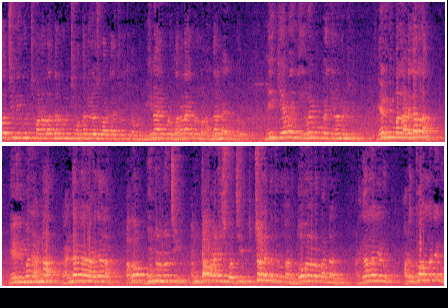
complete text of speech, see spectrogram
వచ్చి మీ గురించి మన వాళ్ళందరి గురించి మొత్తం నియోజకవర్గాలు తిరుగుతున్నప్పుడు మీ నాయకుడు మన నాయకుడు మన అందరి నాయకుడు మీకేమైంది ఇరవై ముప్పై కిలోమీటర్లు? నేను మిమ్మల్ని అడగలనా నేను మిమ్మల్ని అన్నా? రండన్నా అడగలనా అగో గుంటూరు నుంచి అంతా మానేసి వచ్చి పిచ్చోళ్ళ లెక్క తిరుగుతాను దోమలతో పంటాను అడగాల నేను? అడుక్కోవాలా నేను?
